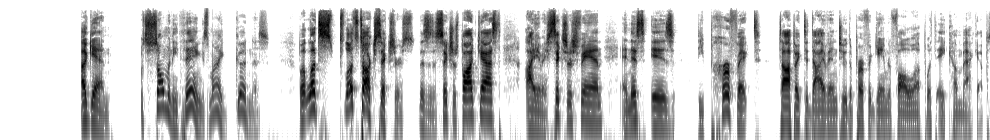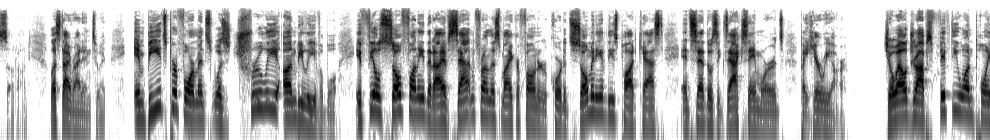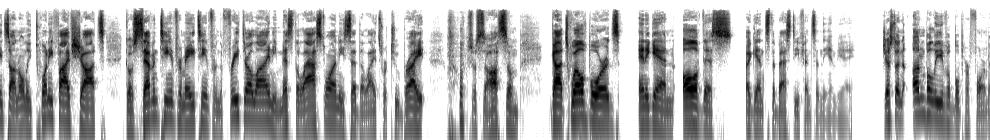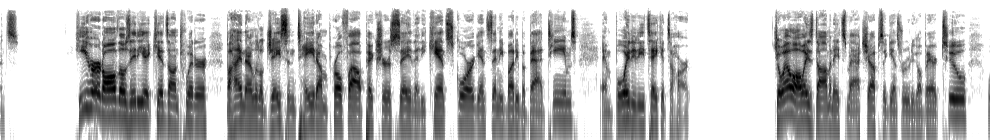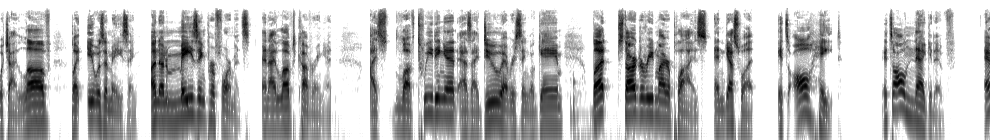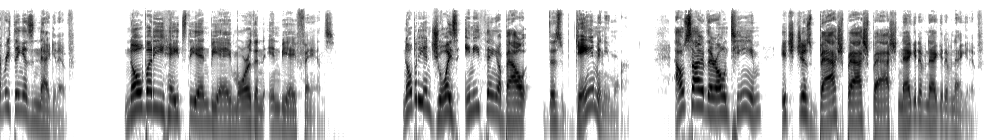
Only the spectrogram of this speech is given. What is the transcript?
Again, so many things, my goodness. But let's let's talk Sixers. This is a Sixers podcast. I am a Sixers fan, and this is the perfect topic to dive into, the perfect game to follow up with a comeback episode on. Let's dive right into it. Embiid's performance was truly unbelievable. It feels so funny that I have sat in front of this microphone and recorded so many of these podcasts and said those exact same words, but here we are. Joel drops 51 points on only 25 shots, goes 17 from 18 from the free throw line. He missed the last one. He said the lights were too bright, which was awesome. Got 12 boards. And again, all of this against the best defense in the NBA. Just an unbelievable performance. He heard all those idiot kids on Twitter behind their little Jayson Tatum profile pictures say that he can't score against anybody but bad teams, and boy, did he take it to heart. Joel always dominates matchups against Rudy Gobert too, which I love, but it was amazing. An, an amazing performance, and I loved covering it. I love tweeting it as I do every single game, but started to read my replies, and guess what? It's all hate. It's all negative. Everything is negative. Nobody hates the NBA more than NBA fans. Nobody enjoys anything about this game anymore. Outside of their own team, it's just bash, bash, bash, negative, negative, negative.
